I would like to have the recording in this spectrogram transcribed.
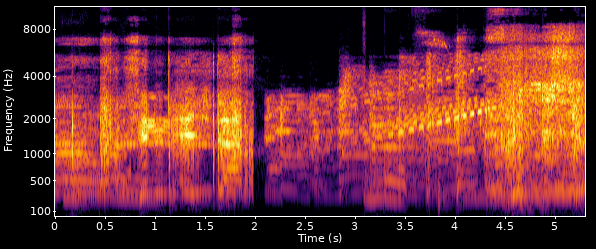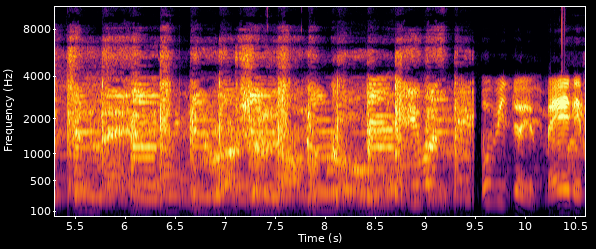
var. Senin ejderhan. Beğenip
